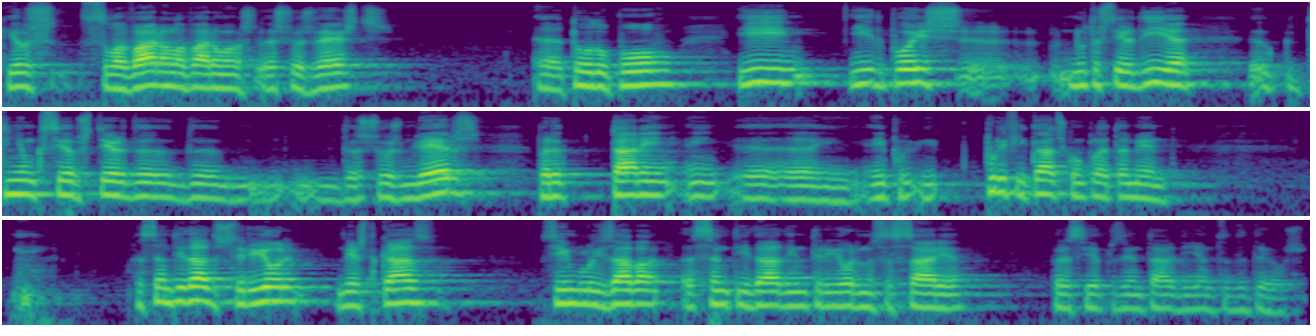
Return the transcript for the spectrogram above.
que eles se lavaram, lavaram as, as suas vestes, uh, todo o povo, e, e depois, uh, no terceiro dia, tinham que se abster de, de, das suas mulheres para estarem em, em, em, purificados completamente. A santidade exterior, neste caso, simbolizava a santidade interior necessária para se apresentar diante de Deus.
